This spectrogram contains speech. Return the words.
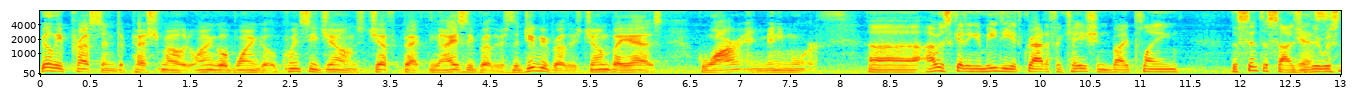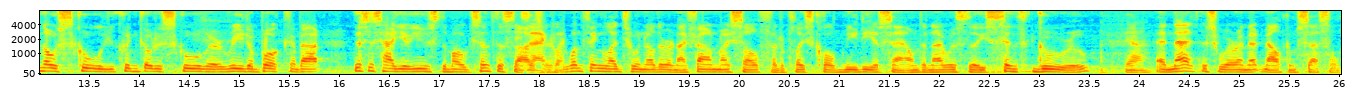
Billy Preston, Depeche Mode, Oingo Boingo, Quincy Jones, Jeff Beck, the Isley Brothers, the Doobie Brothers, Joan Baez, GWAR, and many more. Uh, I was getting immediate gratification by playing the synthesizer. Yes. There was no school. You couldn't go to school or read a book about this is how you use the Moog synthesizer. Exactly. One thing led to another, and I found myself at a place called Media Sound, and I was the synth guru. Yeah. And that is where I met Malcolm Cecil.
